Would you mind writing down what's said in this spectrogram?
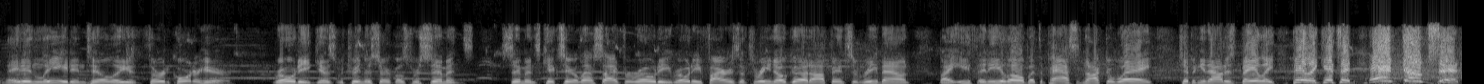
They didn't lead until the third quarter here. Rohde gives between the circles for Simmons. Simmons kicks here left side for Rohde. Rohde fires a three, no good. Offensive rebound by Ethan Elo, but the pass is knocked away. Tipping it out is Bailey. Bailey gets it and dunks it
